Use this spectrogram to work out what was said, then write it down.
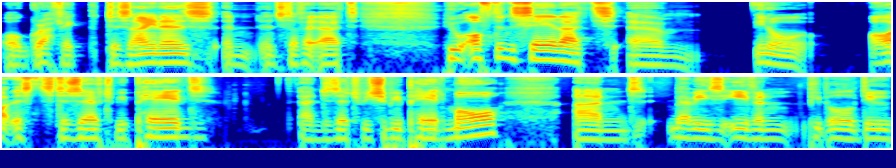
or graphic designers and, and stuff like that, who often say that um, you know artists deserve to be paid and deserve to be should be paid more and maybe even people do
